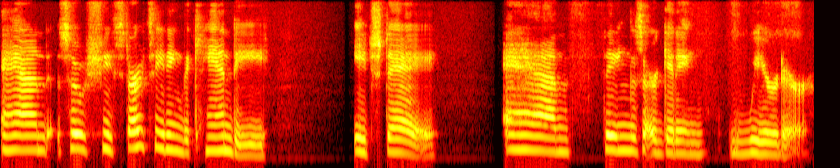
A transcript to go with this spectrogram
And so she starts eating the candy each day, and things are getting weirder.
